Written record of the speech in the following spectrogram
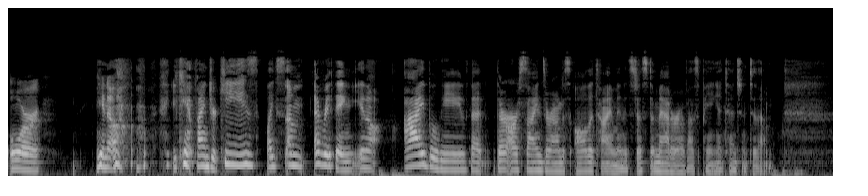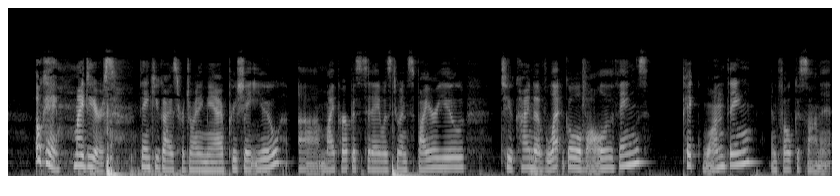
or you know, you can't find your keys, like some everything, you know. I believe that there are signs around us all the time, and it's just a matter of us paying attention to them. Okay, my dears, thank you guys for joining me. I appreciate you. Uh, my purpose today was to inspire you to kind of let go of all of the things, pick one thing, and focus on it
